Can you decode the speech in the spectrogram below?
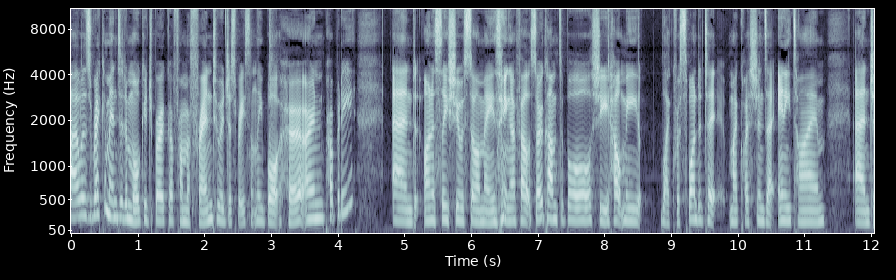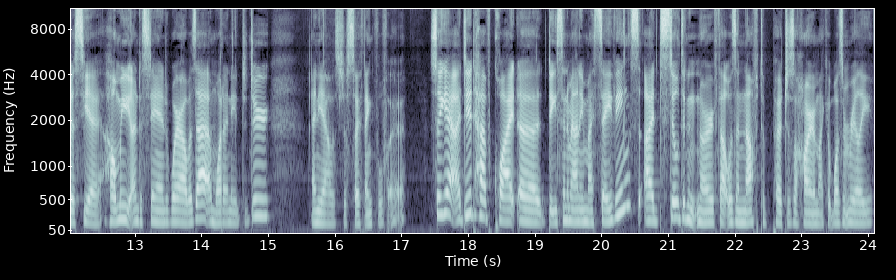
I was recommended a mortgage broker from a friend who had just recently bought her own property. And honestly, she was so amazing. I felt so comfortable. She helped me, like, responded to my questions at any time and just, yeah, helped me understand where I was at and what I needed to do. And yeah, I was just so thankful for her. So, yeah, I did have quite a decent amount in my savings. I still didn't know if that was enough to purchase a home. Like, it wasn't really,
